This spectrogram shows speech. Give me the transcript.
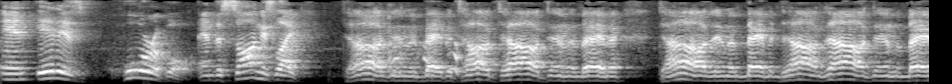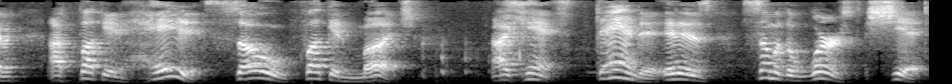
and it is horrible. And the song is like, talk to me, baby, talk, talk to me, baby, talk to me, baby, talk, talk to me, baby. I fucking hate it so fucking much. I can't stand it. It is some of the worst shit.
